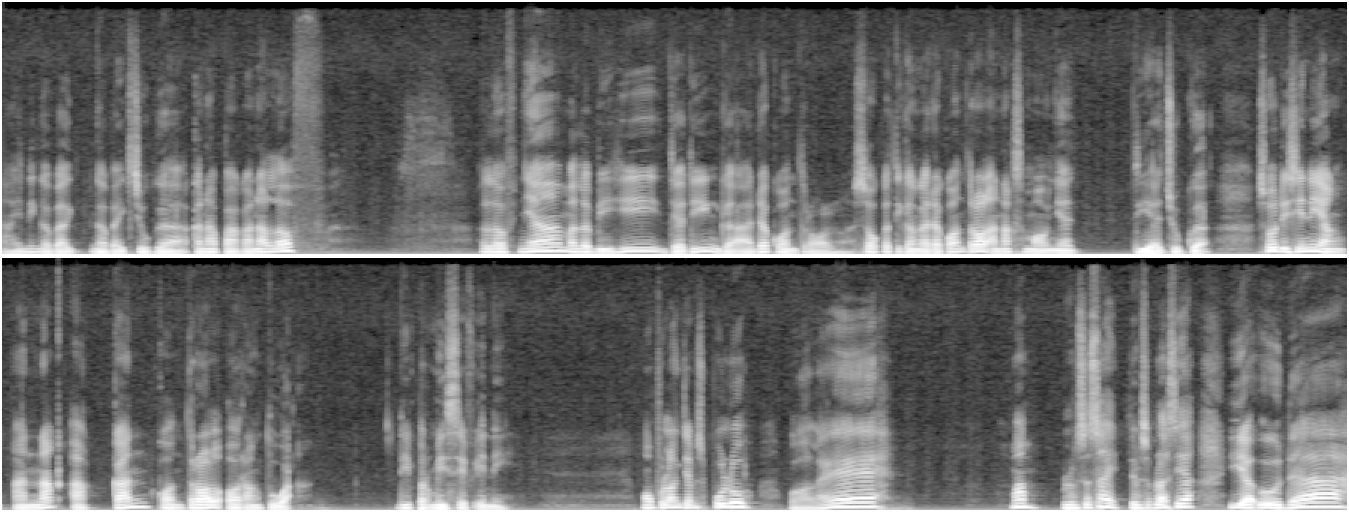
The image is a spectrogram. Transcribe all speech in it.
Nah ini nggak baik nggak baik juga. Kenapa? Karena love love-nya melebihi jadi nggak ada kontrol. So ketika nggak ada kontrol anak semaunya dia juga. So di sini yang anak akan kontrol orang tua di permisif ini. Mau pulang jam 10? Boleh. Mam, belum selesai, jam 11 ya? Iya udah.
